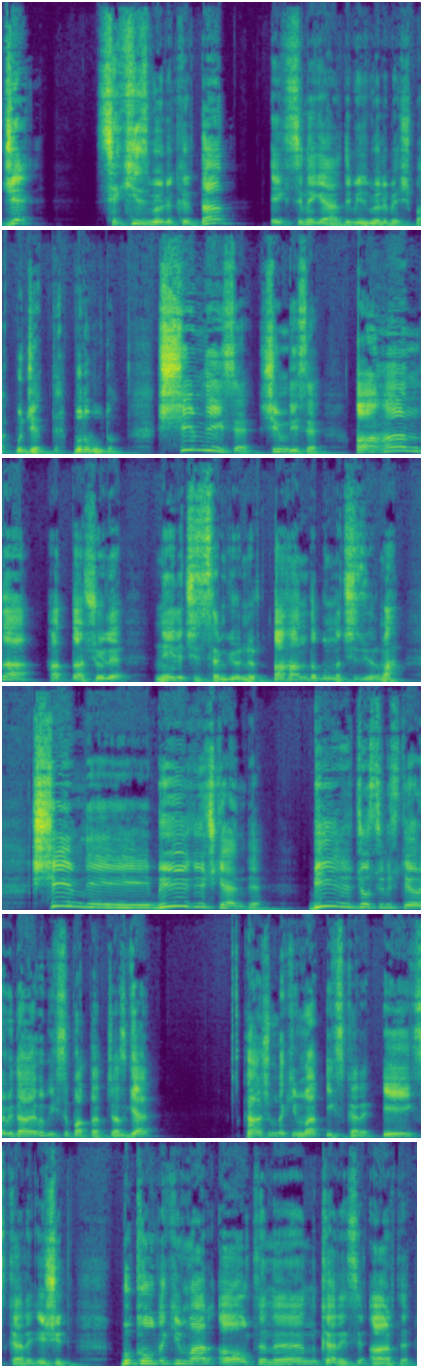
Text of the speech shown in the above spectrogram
C. 8 bölü 40'tan eksine geldi 1 bölü 5. Bak bu cepte. Bunu buldum. Şimdi ise şimdi ise ahanda hatta şöyle neyle çizsem görünür? Ahanda bununla çiziyorum ha. Şimdi büyük üçgende bir cosinüs teoremi daha yapıp x'i patlatacağız. Gel. Karşımda kim var? x kare. x kare eşit. Bu kolda kim var? 6'nın karesi artı.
